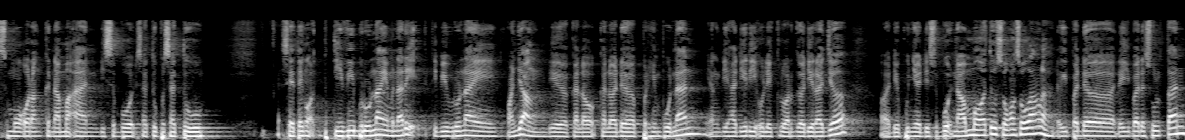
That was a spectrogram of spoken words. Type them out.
semua orang kenamaan disebut satu persatu saya tengok TV Brunei menarik. TV Brunei panjang. Dia kalau kalau ada perhimpunan yang dihadiri oleh keluarga diraja uh, dia punya disebut nama tu seorang-seorang lah daripada daripada sultan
